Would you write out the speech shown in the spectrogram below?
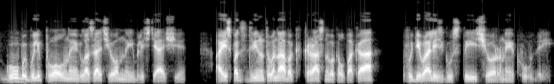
Губы были полные, глаза темные и блестящие а из-под сдвинутого на бок красного колпака выбивались густые черные кудри.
